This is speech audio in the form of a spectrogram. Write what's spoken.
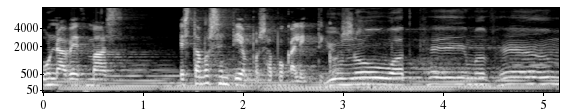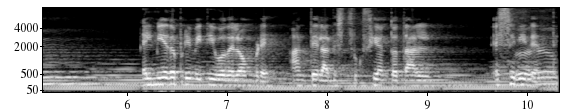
Una vez más, estamos en tiempos apocalípticos. El miedo primitivo del hombre ante la destrucción total es evidente.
